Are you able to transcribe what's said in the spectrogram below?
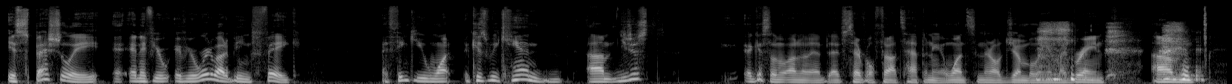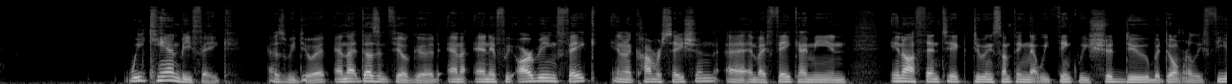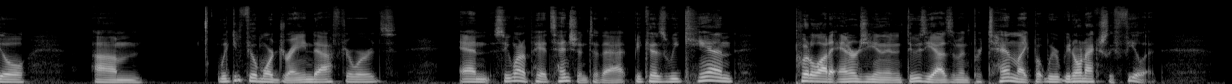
Especially, and if you're if you're worried about it being fake, I think you want because we can. Um, you just, I guess I'm, I, I have several thoughts happening at once, and they're all jumbling in my brain. Um, we can be fake as we do it, and that doesn't feel good. And and if we are being fake in a conversation, uh, and by fake I mean inauthentic, doing something that we think we should do but don't really feel, um, we can feel more drained afterwards. And so you want to pay attention to that because we can put a lot of energy and enthusiasm and pretend like, but we we don't actually feel it.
